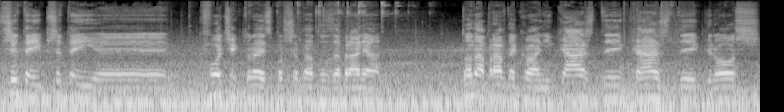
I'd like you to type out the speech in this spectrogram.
Przy tej, przy tej e, kwocie, która jest potrzebna do zebrania, to naprawdę kochani, każdy, każdy grosz,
